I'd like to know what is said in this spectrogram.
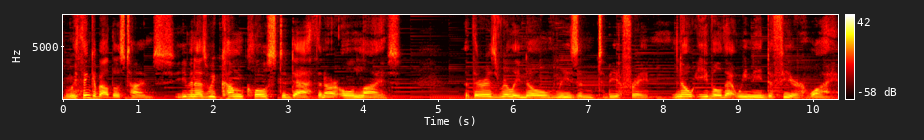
When we think about those times, even as we come close to death in our own lives, that there is really no reason to be afraid, no evil that we need to fear. Why?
